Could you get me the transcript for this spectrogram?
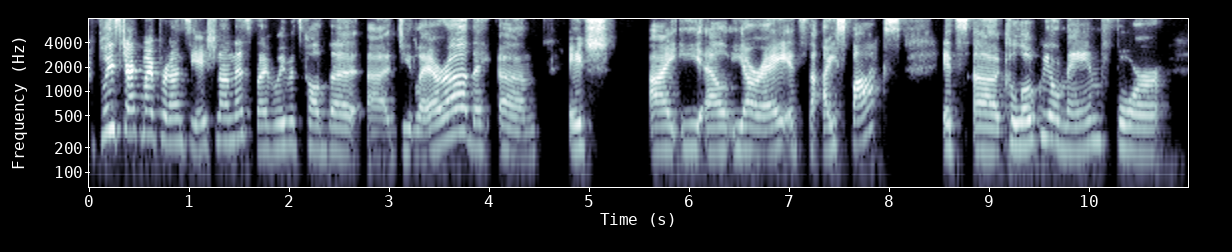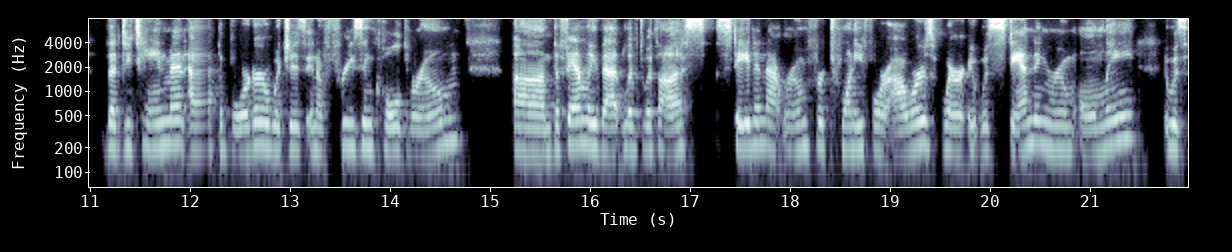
please check my pronunciation on this, but I believe it's called the uh, Hielera, the um, H I E L E R A. It's the ice box. It's a colloquial name for the detainment at the border, which is in a freezing cold room. Um, the family that lived with us stayed in that room for 24 hours where it was standing room only. It was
